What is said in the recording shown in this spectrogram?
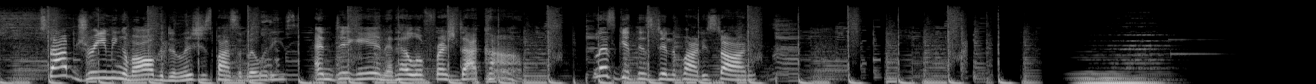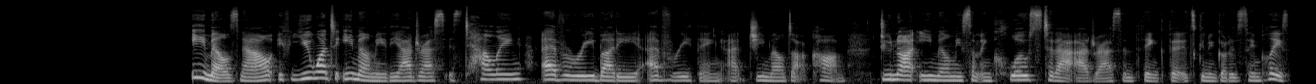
Stop dreaming of all the delicious possibilities and dig in at HelloFresh.com. Let's get this dinner party started. emails now. If you want to email me, the address is telling everybody everything at gmail.com. Do not email me something close to that address and think that it's going to go to the same place.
